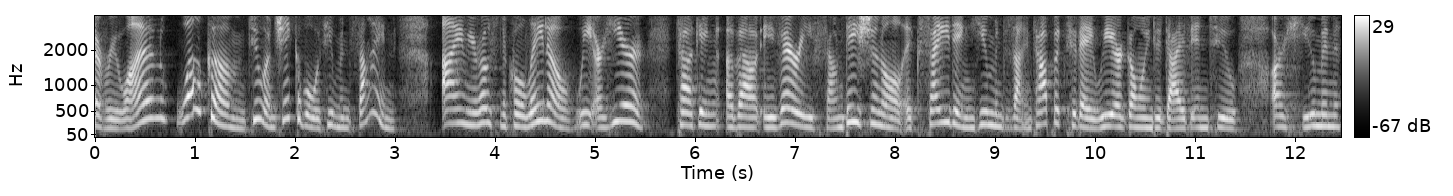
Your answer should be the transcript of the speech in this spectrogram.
Everyone. Welcome to Unshakable with Human Design. I'm your host, Nicole Laino. We are here talking about a very foundational, exciting human design topic today. We are going to dive into our human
